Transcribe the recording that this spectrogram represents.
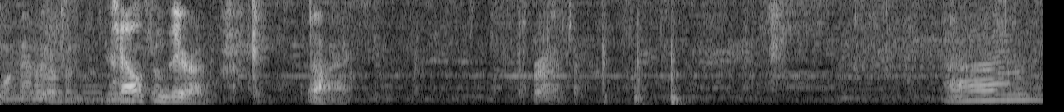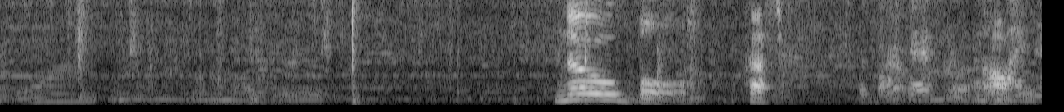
One mana open. Chalice and zero. Alright. Um. No bull. Pastor. If I cast a, a Novel. lightning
